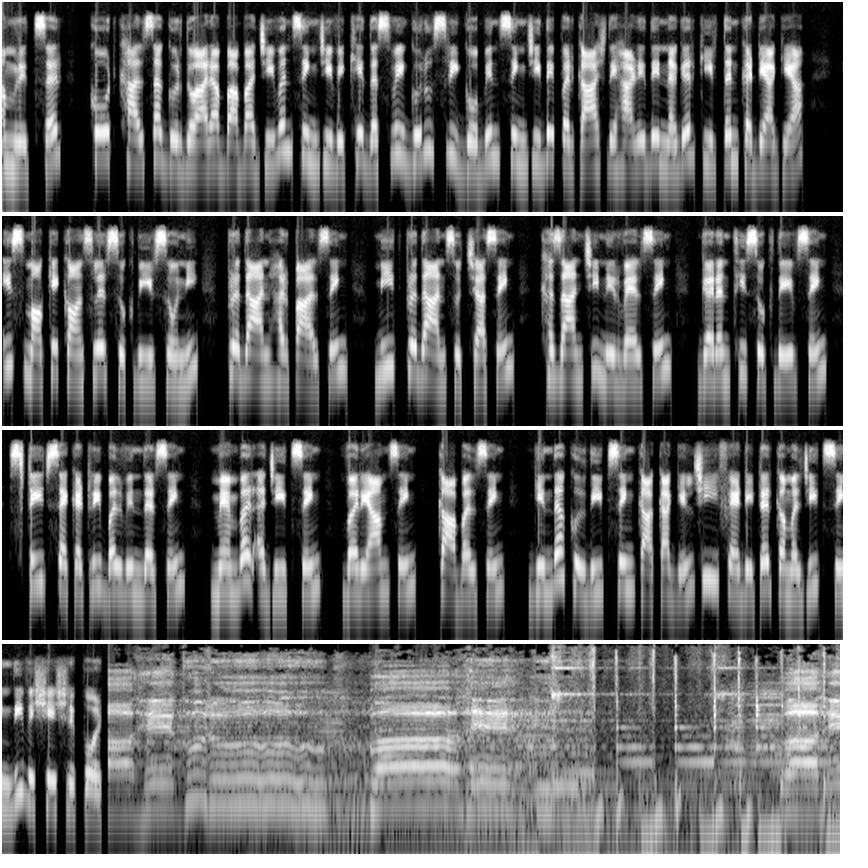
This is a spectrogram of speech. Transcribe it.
ਅੰਮ੍ਰਿਤਸਰ, ਕੋਟ ਖਾਲਸਾ ਗੁਰਦੁਆਰਾ ਬਾਬਾ ਜੀਵਨ ਸਿੰਘ ਜੀ ਵਿਖੇ 10ਵੇਂ ਗੁਰੂ ਸ੍ਰੀ ਗੋਬਿੰਦ ਸਿੰਘ ਜੀ ਦੇ ਪ੍ਰਕਾਸ਼ ਦਿਹਾੜੇ ਦੇ ਨਗਰ ਕੀਰਤਨ ਕੱਢਿਆ ਗਿਆ। ਇਸ ਮੌਕੇ ਕੌਂਸਲਰ ਸੁਖਬੀਰ ਸੋਨੀ, ਪ੍ਰਧਾਨ ਹਰਪਾਲ ਸਿੰਘ, ਮੀਤ ਪ੍ਰਧਾਨ ਸੁੱਚਾ ਸਿੰਘ, ਖਜ਼ਾਨਚੀ Nirvail Singh ਗਰੰਥੀ Sukhdev Singh, stage secretary Balwinder Singh, member Ajit Singh, Wariam Singh, Kabal Singh, Ginda Kuldeep Singh, Kaka Gill, chief editor Kamaljit Singh ਦੀ ਵਿਸ਼ੇਸ਼ ਰਿਪੋਰਟ। ਵਾਹਿਗੁਰੂ ਵਾਹਿਗੁਰੂ ਵਾਹਿਗੁਰੂ।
